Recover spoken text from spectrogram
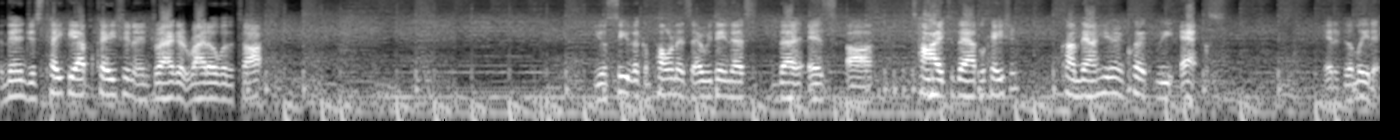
And then just take the application and drag it right over the top. You'll see the components, everything that's that is uh, tied to the application. Come down here and click the X. It'll delete it.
